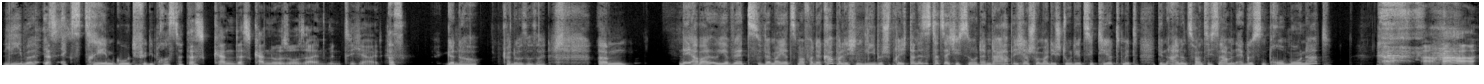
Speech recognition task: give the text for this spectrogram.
Liebe das, ist extrem gut für die Prostata. Das kann, das kann nur so sein, mit Sicherheit. Das, genau, kann nur so sein. Ähm, nee, aber jetzt, wenn man jetzt mal von der körperlichen Liebe spricht, dann ist es tatsächlich so. Denn da habe ich ja schon mal die Studie zitiert mit den 21 Samenergüssen pro Monat. Ah, aha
